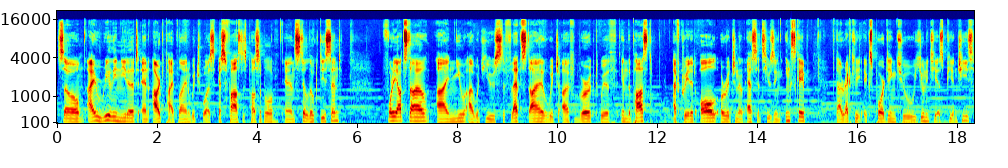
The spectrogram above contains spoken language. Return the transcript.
So I really needed an art pipeline which was as fast as possible and still looked decent. For the art style, I knew I would use the flat style, which I've worked with in the past. I've created all original assets using Inkscape, directly exporting to Unity as PNGs.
